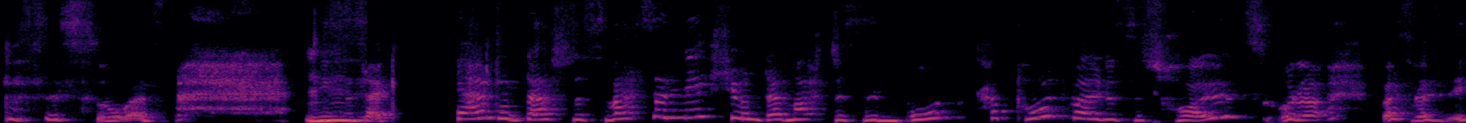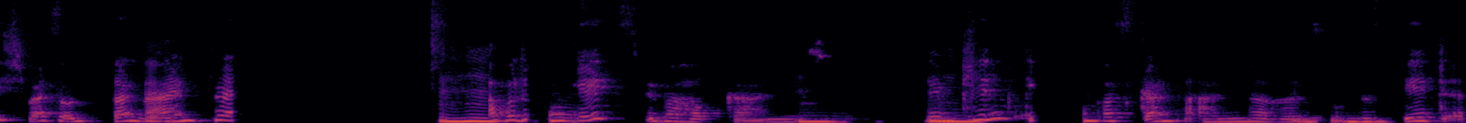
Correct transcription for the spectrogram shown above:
das ist sowas, mhm. dieses Erklären ja, du darfst das Wasser nicht und dann macht es den Boden kaputt, weil das ist Holz oder was weiß ich, was uns dann ja. einfällt. Mhm. Aber darum geht es überhaupt gar nicht. Mhm. Dem mhm. Kind geht es um was ganz anderes und es mhm. geht äh,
